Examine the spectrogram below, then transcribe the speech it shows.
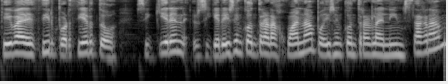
¿Qué iba a decir? Por cierto, si, quieren, si queréis encontrar a Juana, podéis encontrarla en Instagram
